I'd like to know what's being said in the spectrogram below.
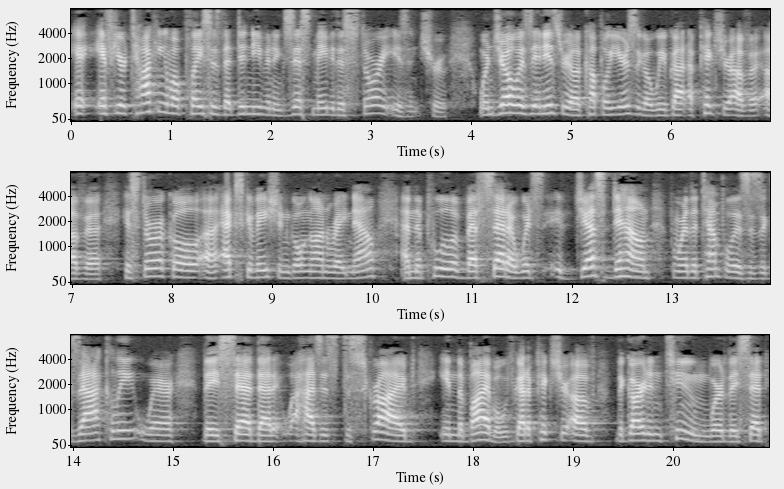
if you're talking about places that didn't even exist, maybe this story isn't true. When Joe was in Israel a couple years ago, we've got a picture of a, of a historical uh, excavation going on right now. And the pool of Bethesda, which is just down from where the temple is, is exactly where they said that it has it's described in the Bible. We've got a picture of the garden tomb where they said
